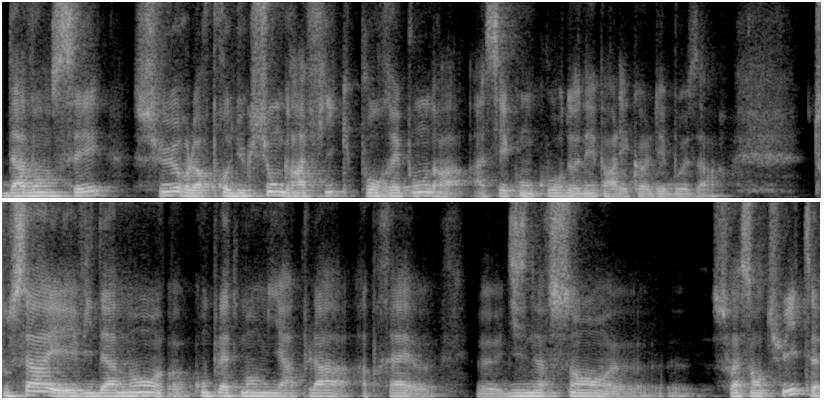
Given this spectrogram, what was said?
d'avancer de, sur leur production graphique pour répondre à, ces concours donnés par l'École des Beaux-Arts. Tout ça est évidemment euh, complètement mis à plat après 1968, euh,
